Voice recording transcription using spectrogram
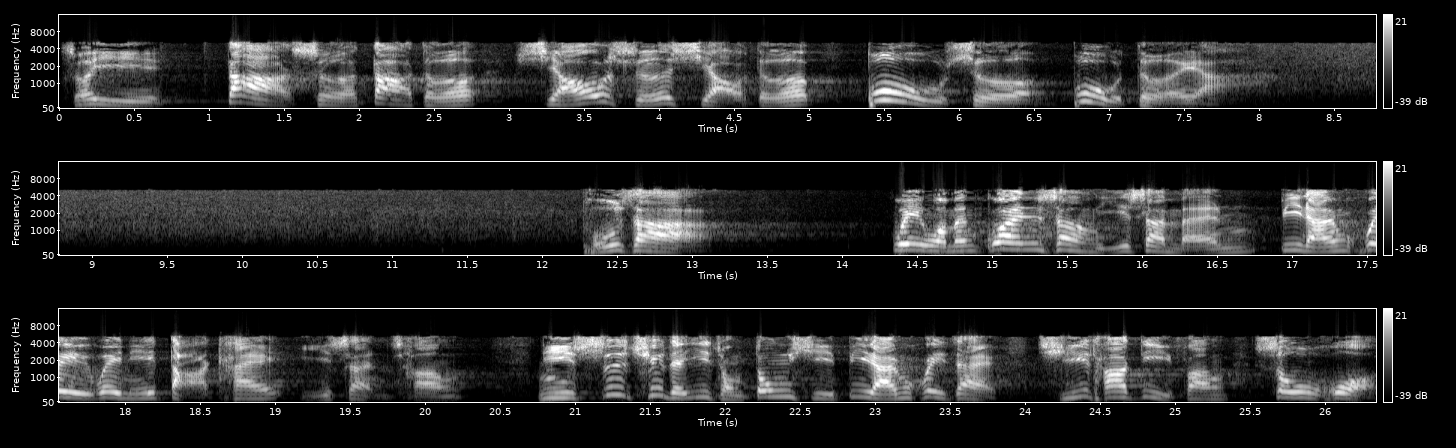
所以，大舍大得，小舍小得，不舍。不得呀！菩萨为我们关上一扇门，必然会为你打开一扇窗。你失去的一种东西，必然会在其他地方收获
